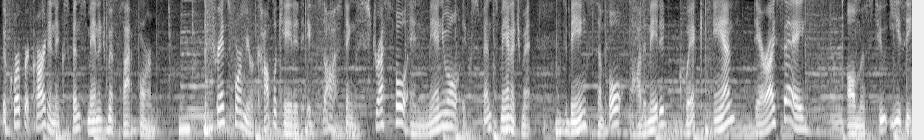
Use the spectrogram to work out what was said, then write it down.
the corporate card and expense management platform. Transform your complicated, exhausting, stressful, and manual expense management to being simple, automated, quick, and, dare I say, almost too easy.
